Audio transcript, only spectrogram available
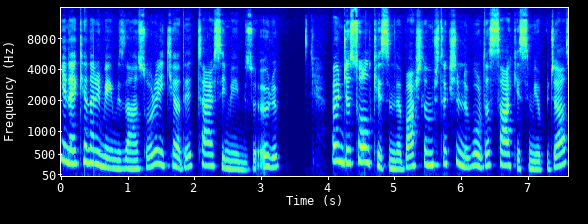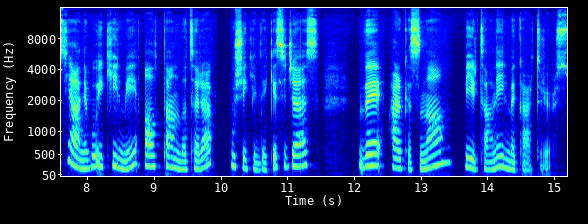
Yine kenar ilmeğimizden sonra 2 adet ters ilmeğimizi örüp önce sol kesimde başlamıştık. Şimdi burada sağ kesim yapacağız. Yani bu iki ilmeği alttan batarak bu şekilde keseceğiz ve arkasına bir tane ilmek artırıyoruz.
